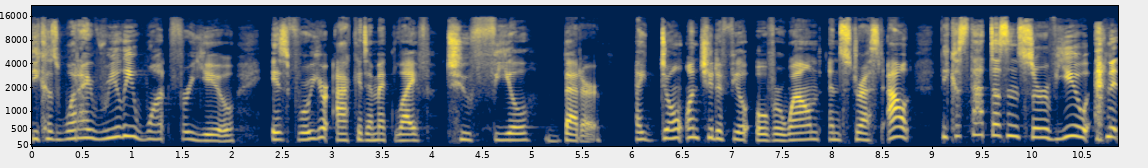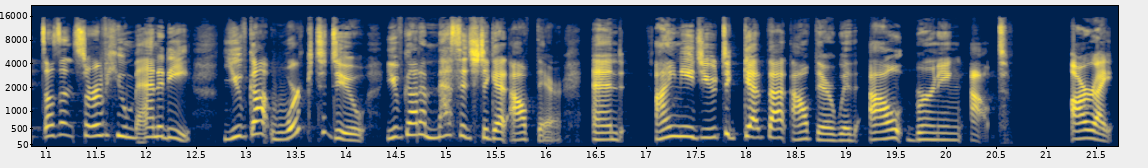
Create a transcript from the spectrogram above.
because what I really want for you is for your academic life to feel better. I don't want you to feel overwhelmed and stressed out because that doesn't serve you and it doesn't serve humanity. You've got work to do. You've got a message to get out there. And I need you to get that out there without burning out. All right.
